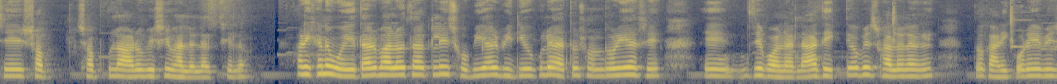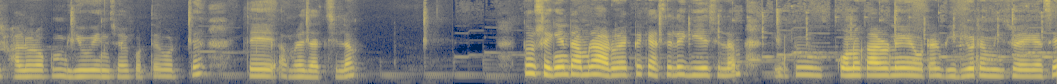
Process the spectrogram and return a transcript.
যে সব, সবগুলো আরও বেশি ভালো লাগছিল। আর এখানে ওয়েদার ভালো থাকলে ছবি আর ভিডিওগুলো এত সুন্দরই আসে যে বলার না। আর দেখতেও বেশ ভালো লাগে। তো গাড়ি করে বেশ ভালো রকম ভিউ এনজয় করতে করতে তে আমরা যাচ্ছিলাম। তো সেকেন্ড আমরা আরও একটা ক্যাসেলে গিয়েছিলাম, কিন্তু কোনো কারণে ওটার ভিডিওটা মিস হয়ে গেছে।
